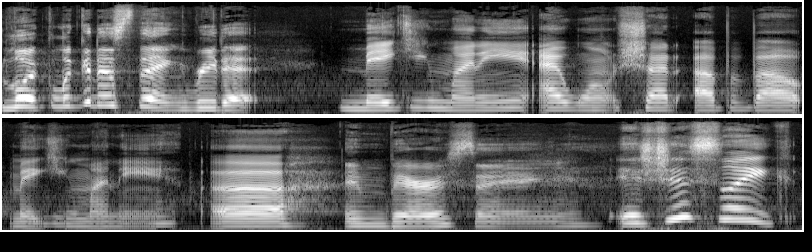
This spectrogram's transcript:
Look, look at this thing. Read it. Making money. I won't shut up about making money. Uh, Embarrassing. it's just like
